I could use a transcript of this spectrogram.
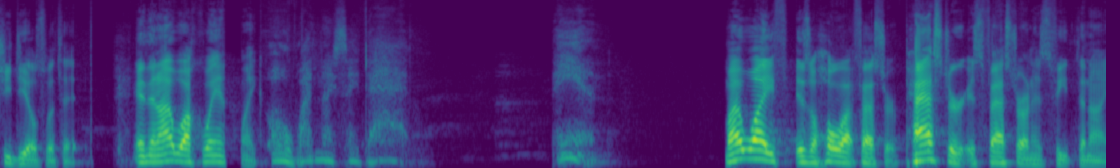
she deals with it. And then I walk away and I'm like, oh, why didn't I say that? Man. My wife is a whole lot faster. Pastor is faster on his feet than I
